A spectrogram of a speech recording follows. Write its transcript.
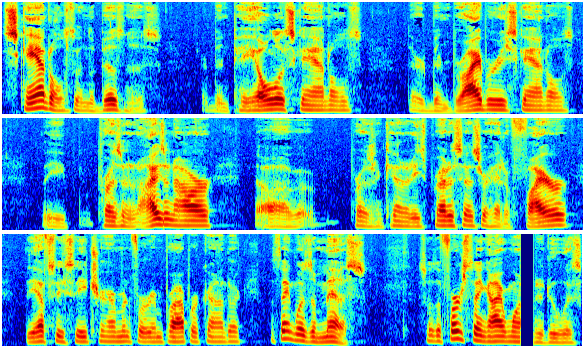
scandals in the business. There had been payola scandals. There had been bribery scandals. The President Eisenhower, uh, President Kennedy's predecessor, had a fire the FCC chairman for improper conduct. The thing was a mess. So the first thing I wanted to do was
